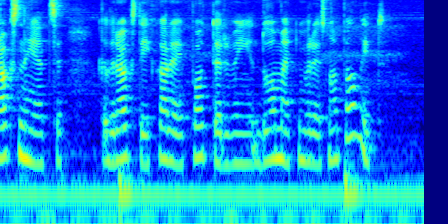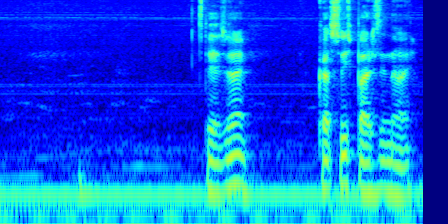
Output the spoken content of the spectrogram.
rakstniece, kad rakstīja Harry Potter, viņa domāja, ka viņa varēs nopelnīt? Diez vai? Kas vispār zināja?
